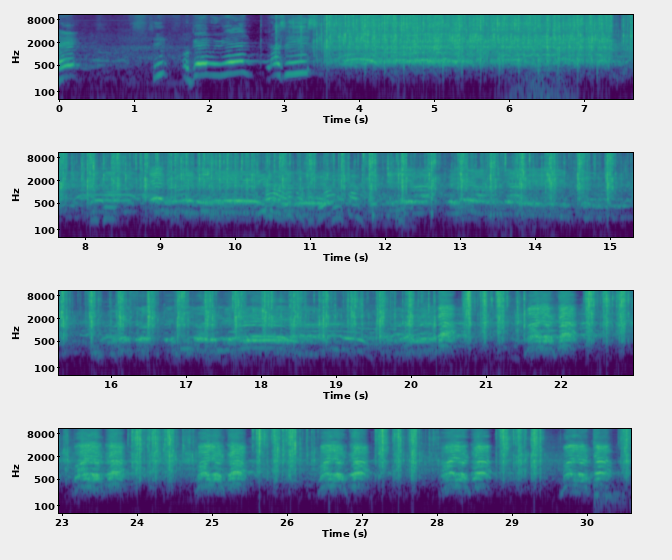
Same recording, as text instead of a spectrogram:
¿Vale? ¿Sí? Ok, muy bien. Gracias. Mallorca. Mallorca. Mallorca. Mallorca.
